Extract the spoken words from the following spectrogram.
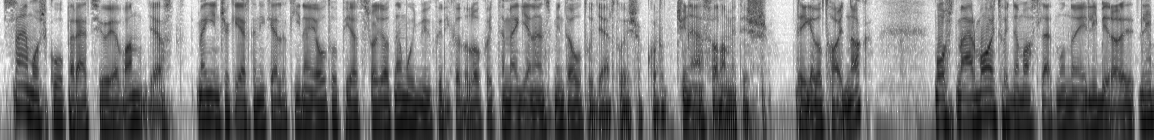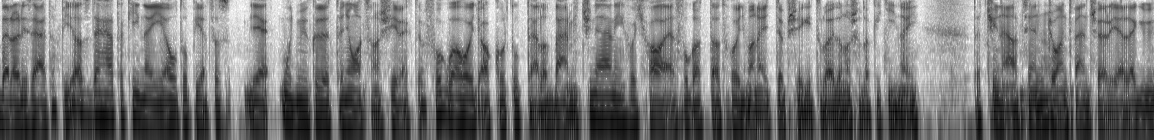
számos kooperációja van, ugye azt megint csak érteni kell a kínai autópiacról, hogy ott nem úgy működik a dolog, hogy te megjelensz, mint autógyártó, és akkor csinálsz valamit, és téged ott hagynak. Most már majd, hogy nem azt lehet mondani, hogy liberali- liberalizált a piac, de hát a kínai autópiac az ugye úgy működött a 80-as évektől fogva, hogy akkor tudtál ott bármit csinálni, hogyha elfogadtad, hogy van egy többségi tulajdonosod, aki kínai. Tehát csinálhatsz ilyen joint venture jellegű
